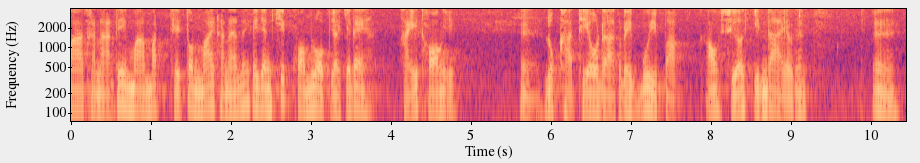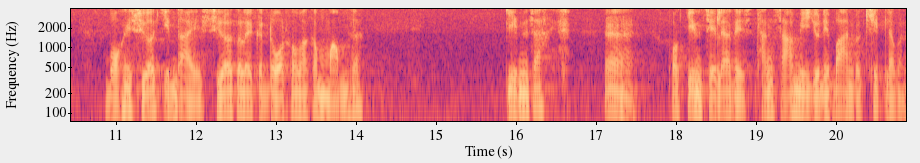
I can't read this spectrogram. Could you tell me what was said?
มาขนาดนี้มามัดใส่ต้นไม้ขนาดนี้ก็ยังคิดความโลภอยากจะได้ไหทองอีกเออลูกขาเทวดาก็เลยบุยปากเอาเสือกินได้อย่างนั้นเออบอกให้เสือกินได้ เสือก็เลยกระโดดเข้ามากำหม่ำซะกินซะเออพอกินเสร็จแล้วเนี่ยทางสามีอยู่ในบ้านก็คิดแล้วกัน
